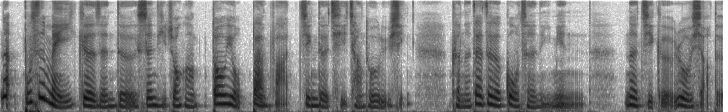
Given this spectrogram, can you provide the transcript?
那不是每一个人的身体状况都有办法经得起长途旅行，可能在这个过程里面，那几个弱小的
